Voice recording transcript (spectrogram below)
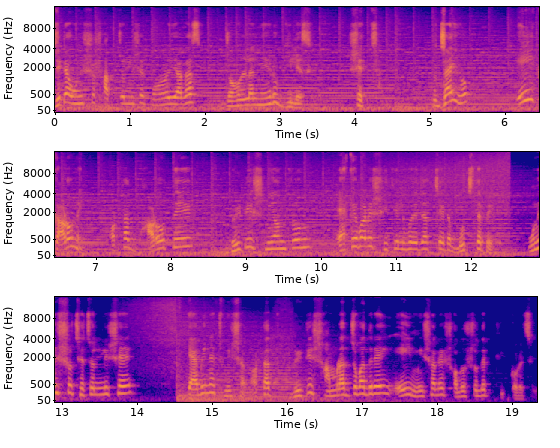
যেটা উনিশশো সাতচল্লিশের পনেরোই আগস্ট জওহরলাল নেহরু গিলেছিলেন স্বেচ্ছা তো যাই হোক, এই কারণে অর্থাৎ ভারতে ব্রিটিশ নিয়ন্ত্রণ একেবারে শিথিল হয়ে যাচ্ছে এটা বুঝতে পেরে উনিশশো ছেচল্লিশে ক্যাবিনেট মিশন, অর্থাৎ ব্রিটিশ সাম্রাজ্যবাদীরাই এই মিশনের সদস্যদের ঠিক করেছিল।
